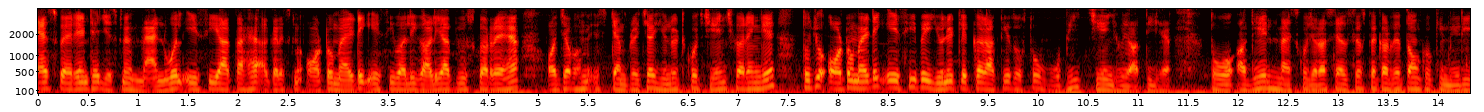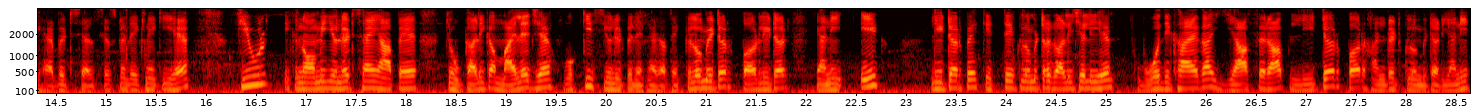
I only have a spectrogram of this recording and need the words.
एस वेरिएंट है, जिसमें मैनुअल एसी आता है। अगर इसमें ऑटोमेटिक एसी वाली गाड़ी आप यूज़ कर रहे हैं और जब हम इस टेम्परेचर यूनिट को चेंज करेंगे तो जो ऑटोमेटिक ए पे यूनिट लिख कर आती है दोस्तों, वो भी चेंज हो जाती है। तो अगेन मैं इसको ज़रा सेल्सियस पे कर देता हूँ, क्योंकि मेरी हैबिट सेल्सियस में देखने की है। फ्यूल इकोनॉमी यूनिट्स हैं यहाँ पे, जो गाड़ी का माइलेज है, वो किस यूनिट पे देखना चाहते हैं? किलोमीटर पर लीटर यानी एक लीटर पे कितने किलोमीटर गाड़ी चली है वो दिखाएगा, या फिर आप लीटर पर 100 किलोमीटर, यानी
